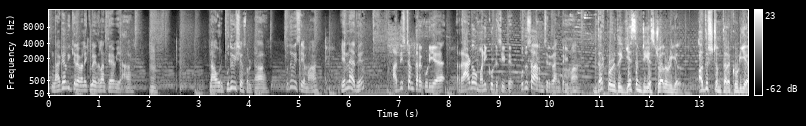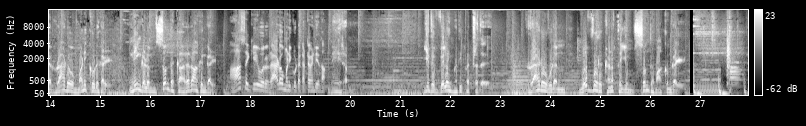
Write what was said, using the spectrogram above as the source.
நகை விற்கிற விலைக்குள்ள இதெல்லாம் தேவையா. நான் ஒரு புது விஷயம் சொல்லட்டா புது விஷயமா? என்ன அது? அதிர்ஷ்டம் தரக்கூடிய ராடோ மணிக்கூட்டு சீட்டு புதுசா ஆரம்பிச்சிருக்காங்க தெரியுமா? தற்பொழுது எஸ்எம்டிஎஸ் ஜுவல்லரியில் அதிர்ஷ்டம் தரக்கூடிய ராடோ மணிக்கூடுகள். நீங்களும் சொந்தக்காரராகுங்கள். ஆசைக்கு ஒரு ராடோ மணிக்கூட்டை கட்ட வேண்டியதுதான். நேரம். இது விலை மதிப்பற்றது. ராடோவுடன் ஒவ்வொரு கணத்தையும் சொந்தமாக்குங்கள்.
